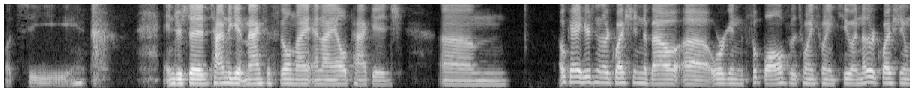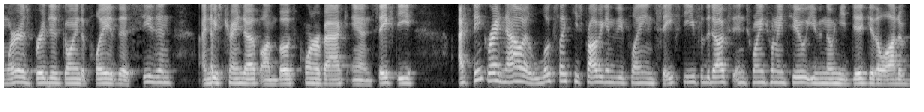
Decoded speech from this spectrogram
let's see. Andrew said, "Time to get Max a Phil Knight NIL package." Um, okay, here's another question about uh, Oregon football for the 2022. Another question: Where is Bridges going to play this season? I know he's trained up on both cornerback and safety. I think right now it looks like he's probably going to be playing safety for the Ducks in 2022, even though he did get a lot of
